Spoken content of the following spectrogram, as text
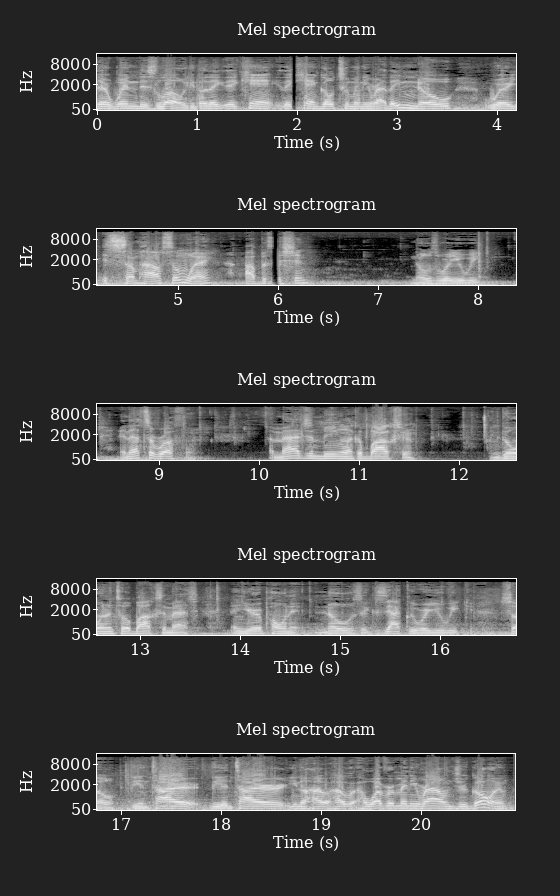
their wind is low. You know, they, they can't they can't go too many rounds. They know where it's somehow, some way, opposition knows where you're weak. And that's a rough one. Imagine being like a boxer going into a boxing match and your opponent knows exactly where you're weak. So the entire the entire you know how, how, however many rounds you're going,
